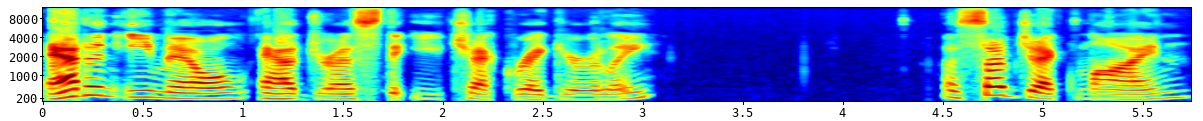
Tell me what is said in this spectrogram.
Add an email address that you check regularly, a subject line,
